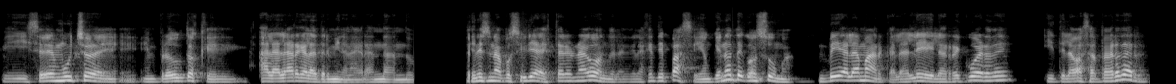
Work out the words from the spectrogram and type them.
Y se ve mucho en productos que a la larga la terminan agrandando tenés una posibilidad de estar en una góndola, que la gente pase y aunque no te consuma, vea la marca, la lee, la recuerde y te la vas a perder.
